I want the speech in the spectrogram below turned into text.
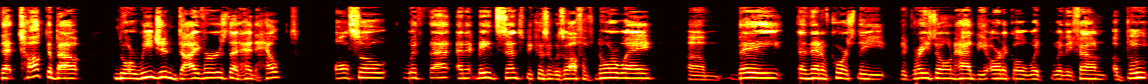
that talked about Norwegian divers that had helped also with that, and it made sense because it was off of Norway. Um, they and then of course the the Gray Zone had the article with where they found a boot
